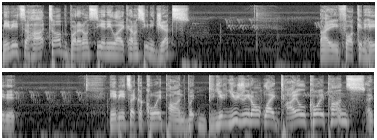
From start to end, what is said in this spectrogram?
Maybe it's a hot tub, but I don't see any like I don't see any jets. I fucking hate it. Maybe it's like a koi pond, but you usually don't like tile koi ponds. I,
